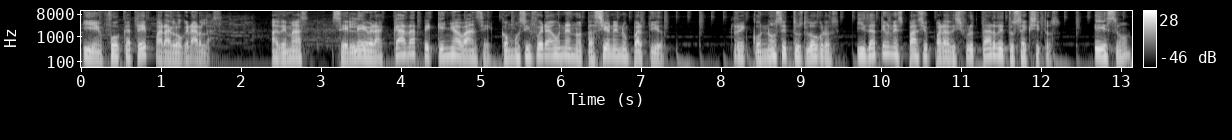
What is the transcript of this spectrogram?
y enfócate para lograrlas. Además, celebra cada pequeño avance como si fuera una anotación en un partido. Reconoce tus logros y date un espacio para disfrutar de tus éxitos. Eso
